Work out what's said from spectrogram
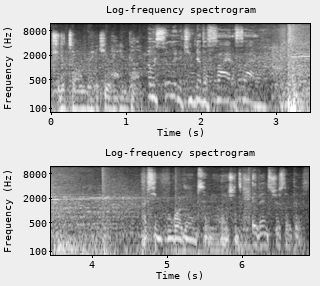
Should have told me that you had a gun. I'm assuming that you've never fired a firearm. I've seen war game simulations. Events just like this.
